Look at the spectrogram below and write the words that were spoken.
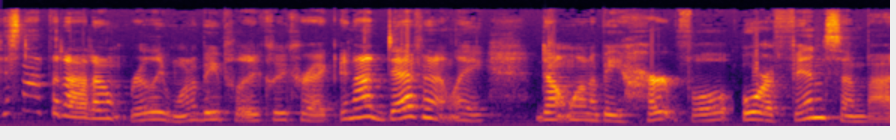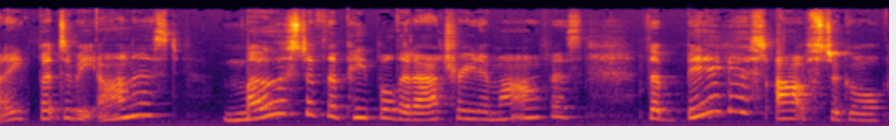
it's not that I don't really want to be politically correct, and I definitely don't want to be hurtful or offend somebody, but to be honest, most of the people that I treat in my office, the biggest obstacle,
